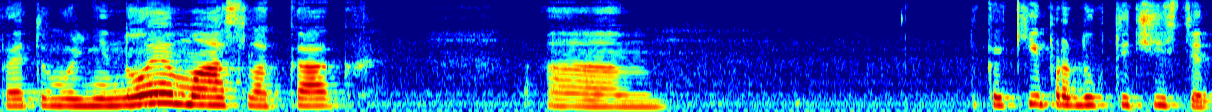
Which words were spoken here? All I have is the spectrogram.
Поэтому льняное масло, как... Э, какие продукты чистят?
